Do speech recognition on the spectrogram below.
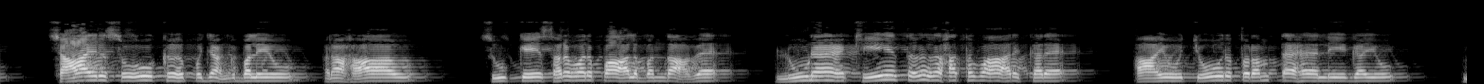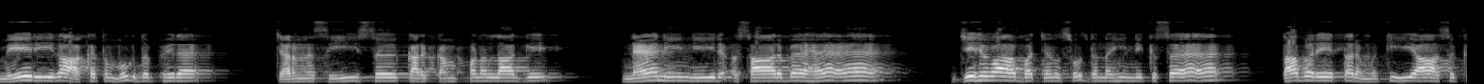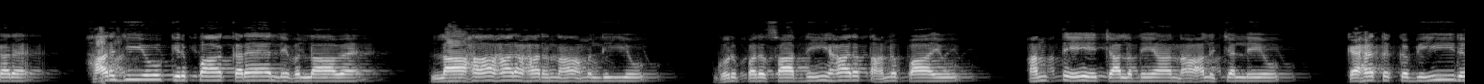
ਸ਼ਾਇਰ ਸੋਖ ਭਜੰਗ ਬਲਿਓ। ਰਹਾਉ, ਸੂਕੇ ਸਰਵਰ ਪਾਲ ਬੰਧਾਵੈ। ਲੂਣੈ ਖੇਤ ਹੱਥ ਵਾਰ ਕਰੈ, ਆਇਓ ਚੋਰ ਤੁਰੰਤ ਹੈ ਲੈ ਗਇਓ, ਮੇਰੀ ਰਾਖਤ ਮੁਗਧ ਫਿਰੈ। ਚਰਨ ਸੀਸ ਕਰ ਕੰਪਣ ਲਾਗੇ, ਨੈਣੀ ਨੀਰ ਅਸਾਰ ਬਹਿ, ਜਿਹਵਾ ਬਚਨ ਸੁਧ ਨਹੀਂ ਨਿਕਸੈ, ਤਬ ਰੇ ਧਰਮ ਕੀ ਆਸ ਕਰੈ। ਹਰ ਜੀਉ ਕਿਰਪਾ ਕਰੈ, ਲਿਵ ਲਾਵੈ। ਲਾਹਾ ਹਰ ਹਰ ਨਾਮ ਲਿਓ ਗੁਰ ਪ੍ਰਸਾਦੀ ਹਰ ਧਨ ਪਾਇਓ, ਅੰਤੇ ਚੱਲਦਿਆਂ ਨਾਲ ਚੱਲਿਓ। ਕਹਿਤ ਕਬੀਰ,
